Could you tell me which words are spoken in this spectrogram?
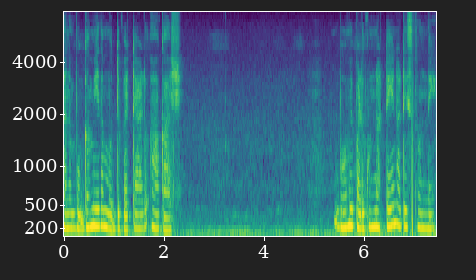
తన బుగ్గ మీద ముద్దు పెట్టాడు ఆకాష్. భూమి పడుకున్నట్టే నటిస్తుంది.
